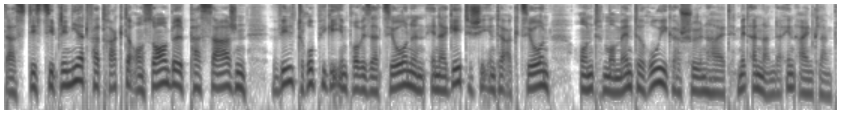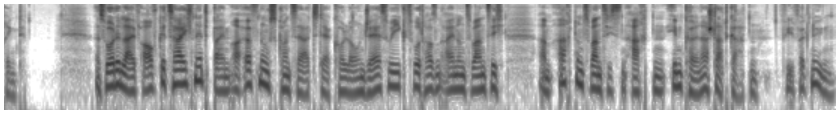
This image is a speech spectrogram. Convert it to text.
das diszipliniert vertrackte Ensemble, Passagen, wildruppige Improvisationen, energetische Interaktion und Momente ruhiger Schönheit miteinander in Einklang bringt. Es wurde live aufgezeichnet beim Eröffnungskonzert der Cologne Jazz Week 2021 am 28.08. im Kölner Stadtgarten. Viel Vergnügen.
